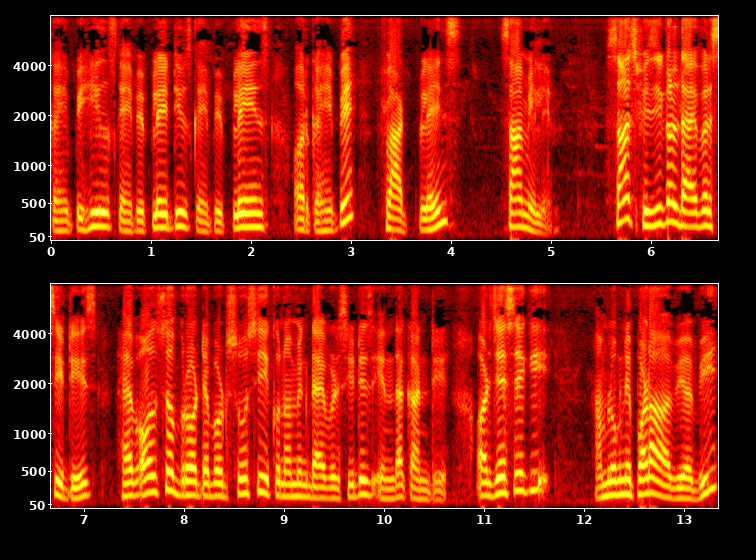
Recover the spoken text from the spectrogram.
कहीं पे हिल्स कहीं पे प्लेट्यूज कहीं पे प्लेन्स और कहीं पे फ्लैट प्लेन्स शामिल है। Such physical diversities have also brought about socio-economic diversities in the country. और जैसे कि हम लोग ने पढ़ा अभी अभी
